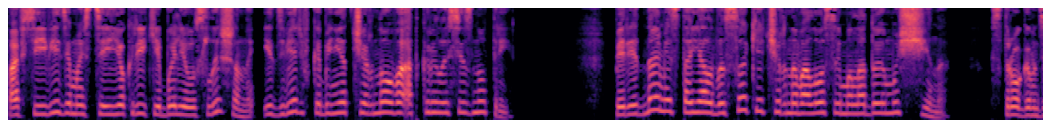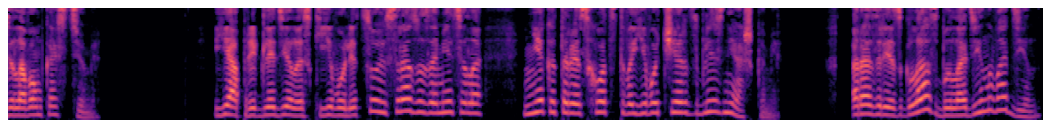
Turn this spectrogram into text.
По всей видимости, ее крики были услышаны, и дверь в кабинет Чернова открылась изнутри. Перед нами стоял высокий черноволосый молодой мужчина в строгом деловом костюме. Я пригляделась к его лицу и сразу заметила некоторое сходство его черт с близняшками. Разрез глаз был один в один,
